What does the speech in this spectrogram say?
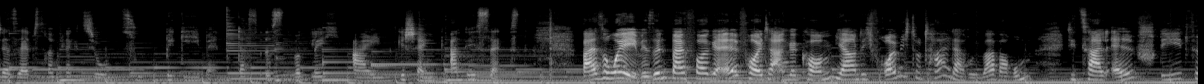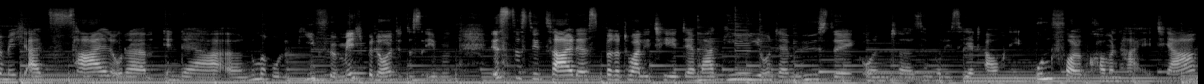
der Selbstreflexion zu begeben. Das ist wirklich ein Geschenk an dich selbst. By the way, wir sind bei Folge 11 heute angekommen. Ja, und ich freue mich total darüber. Warum? Die Zahl 11 steht für mich als Zahl oder in der äh, Numerologie für mich bedeutet es eben, ist es die Zahl der Spiritualität, der Magie und der Mystik und äh, symbolisiert auch die Unvollkommenheit. Ja,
